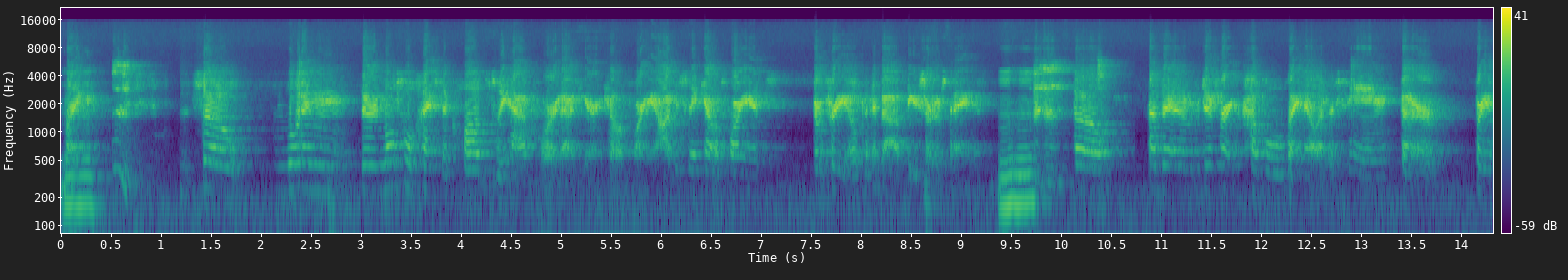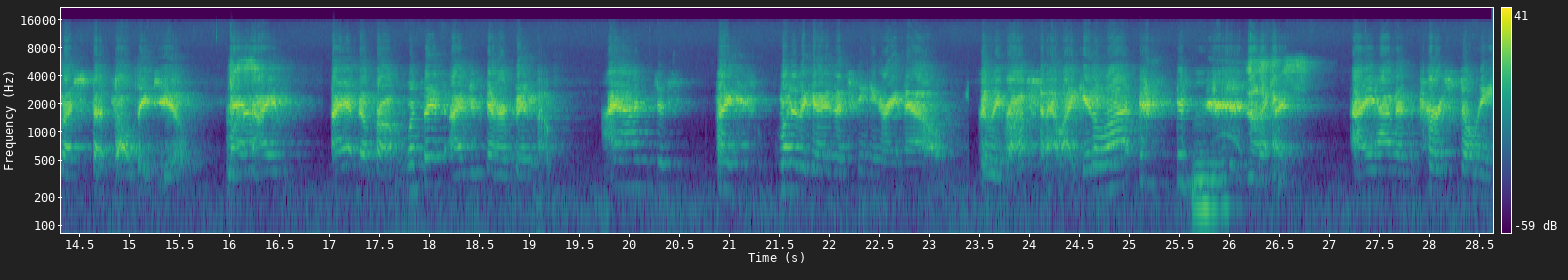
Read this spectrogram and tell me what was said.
Like, so when there are multiple types of clubs we have for it out here in California. Obviously, Californians are pretty open about these sort of things. Mm-hmm. So uh, there are different couples I know in the scene that are pretty much that's all they do, and I I have no problem with it. I've just never been. I, I'm just like one of the guys I'm seeing right now, really rough, and I like it a lot. But I, I haven't personally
